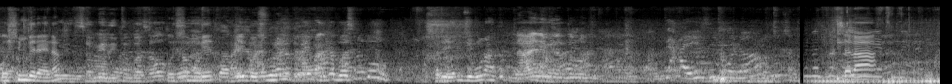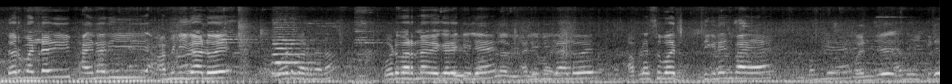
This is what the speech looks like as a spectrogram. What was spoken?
कोशिंबीर आहे ना? कोशिंबीर. चला. तर मंडळी फायनली आम्ही निघालोय. वड भरणं ना वड भरणं वगैरे केले आणि निघालोय. आपल्यासोबत दिग्नेश भाई आहे. म्हणजे आणि इकडे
